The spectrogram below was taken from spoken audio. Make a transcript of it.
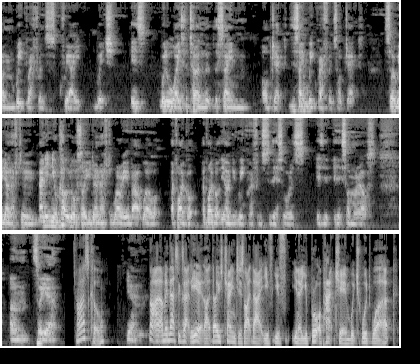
um, weak reference create, which is will always return the, the same object, the same weak reference object. So we don't have to, and in your code also, you don't have to worry about well, have I got have I got the only weak reference to this, or is is it is it somewhere else? Um, so yeah. Oh, that's cool. Yeah. No, I mean that's exactly it. Like those changes like that, you've you've you know you've brought a patch in which would work,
